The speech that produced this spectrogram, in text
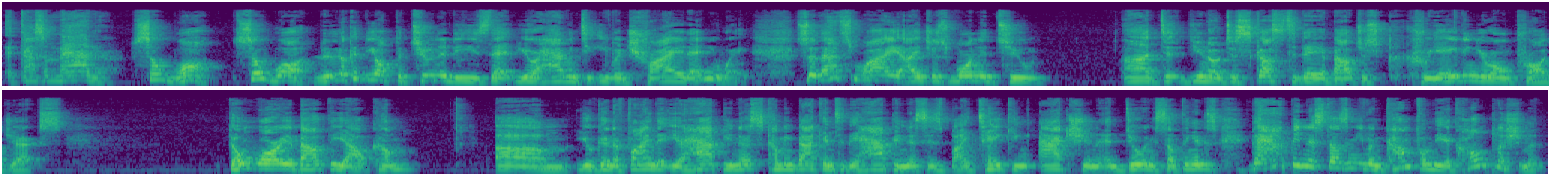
it doesn't matter. So what? So what? Look at the opportunities that you're having to even try it anyway. So that's why I just wanted to, uh, d- you know, discuss today about just creating your own projects. Don't worry about the outcome. Um, you're going to find that your happiness, coming back into the happiness, is by taking action and doing something. And the happiness doesn't even come from the accomplishment.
